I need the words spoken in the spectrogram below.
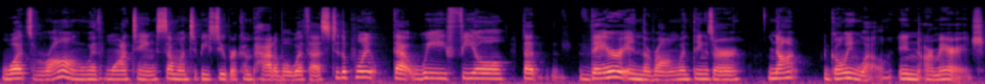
What's wrong with wanting someone to be super compatible with us to the point that we feel that they're in the wrong when things are not going well in our marriage.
